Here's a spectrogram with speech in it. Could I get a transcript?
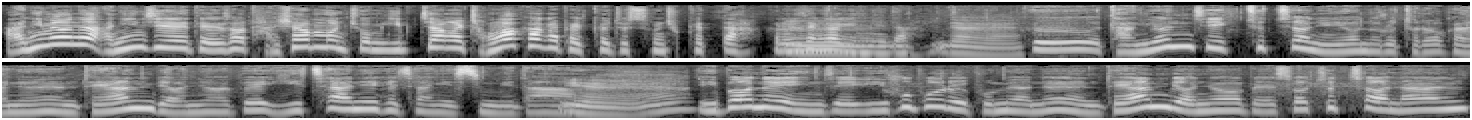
아니면은 아닌지에 대해서 다시 한번 좀 입장을 정확하게 밝혀줬으면 좋겠다 그런 음. 생각입니다. 네. 그 당연직 추천위원으로 들어가는 대한변협의 이찬희 회장이 있습니다. 예. 이번에 이제 이 후보를 보면은 대한변협에서 추천한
